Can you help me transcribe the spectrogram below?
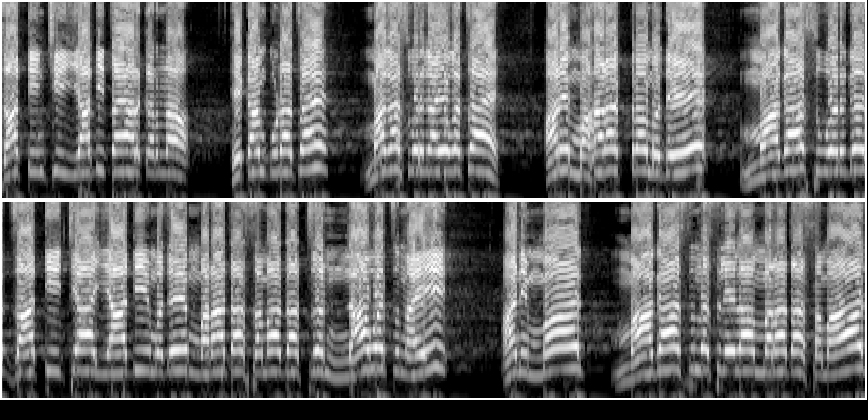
जातींची यादी तयार करणं हे काम कुणाचं आहे? मागासवर्ग आयोगाचं आहे. अरे महाराष्ट्रामध्ये मागासवर्ग जातीच्या यादीमध्ये मराठा समाजाचं नावच नाही आणि मग मागास नसलेला मराठा समाज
